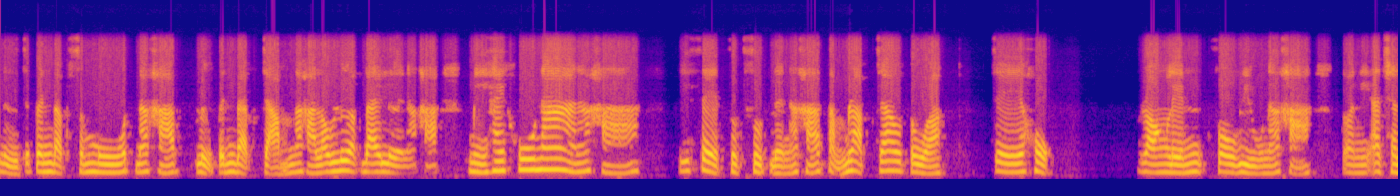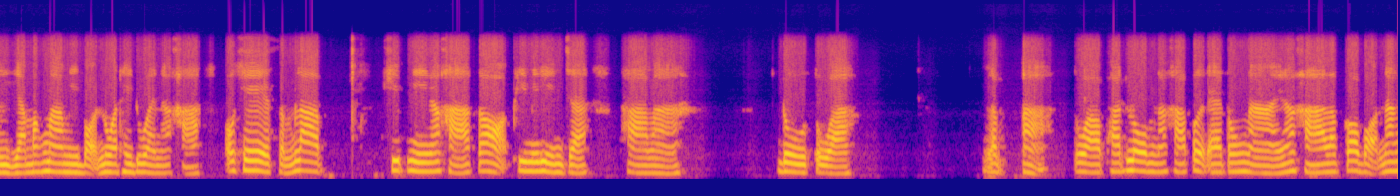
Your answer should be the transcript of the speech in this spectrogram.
หรือจะเป็นแบบสมูทนะคะ หรือเป็นแบบจำนะคะ เราเลือกได้เลยนะคะ มีให้คู่หน้านะคะ พิเศษสุดๆเลยนะคะสำหรับเจ้าตัว J6 ลองเลนส์4 view นะคะ ตัวนี้อัจฉริยะมากๆ มีเบาะนวดให้ด้วยนะคะ โอเคสำหรับคลิปนี้นะคะ ก็พี่มิลินจะพามาดูตัว แล้วอ่า ตัวพัดลมนะคะ เปิดแอร์ตรงไหนนะคะ แล้วก็เบาะนั่ง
